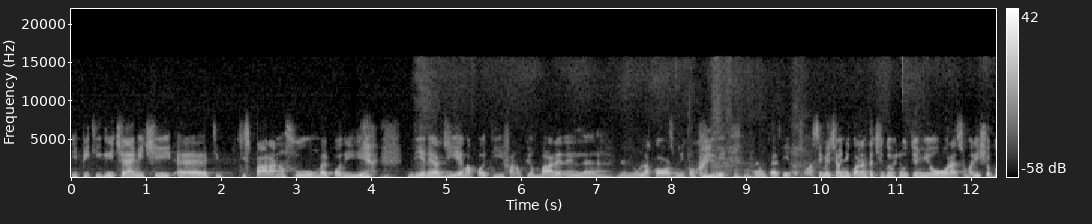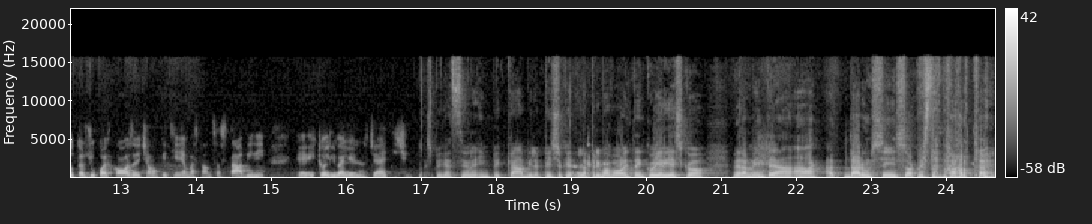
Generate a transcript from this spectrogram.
i picchi glicemici eh, ti, ti, sparano su un bel po' di, di, energie, ma poi ti fanno piombare nel, nel, nulla cosmico, quindi è un casino. Insomma, se invece ogni 45 minuti, ogni ora, insomma, riesci a buttare giù qualcosa, diciamo che tieni abbastanza stabili eh, i tuoi livelli energetici. Spiegazione impeccabile. Penso che la prima volta in cui riesco veramente a, a, a dare un senso a questa parte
